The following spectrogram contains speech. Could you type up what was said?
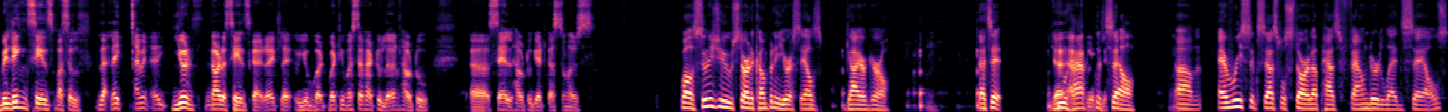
building sales muscles? Like, I mean, uh, you're not a sales guy, right? Like you, but but you must have had to learn how to uh, sell, how to get customers. Well, as soon as you start a company, you're a sales guy or girl. Mm. That's it. Yeah, you have absolutely. to sell. Mm. Um, every successful startup has founder led sales.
